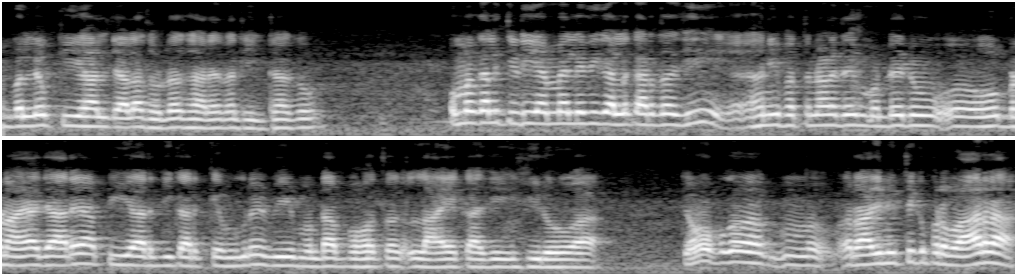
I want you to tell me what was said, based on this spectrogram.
ਬੱਲਿਓ, ਕੀ ਹਾਲ ਚਾਲ ਆ ਤੁਹਾਡਾ ਸਾਰਿਆਂ ਦਾ? ਠੀਕ ਠਾਕ ਹੋ? ਉਹ ਮੈਂ ਗੱਲ ਚਿੜੀ ਐਮਐਲਏ ਦੀ ਗੱਲ ਕਰਦਾ ਜੀ ਹਨੀ ਫਤਨ ਵਾਲੇ ਦੇ ਮੁੰਡੇ ਨੂੰ ਉਹ ਬਣਾਇਆ ਜਾ ਰਿਹਾ ਪੀਆਰਜੀ ਕਰਕੇ ਮੂਰੇ ਵੀ ਮੁੰਡਾ ਬਹੁਤ ਲਾਇਕ ਆ ਜੀ, ਹੀਰੋ ਆ। ਕਿਉਂ? ਰਾਜਨੀਤਿਕ ਪਰਿਵਾਰ ਆ।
